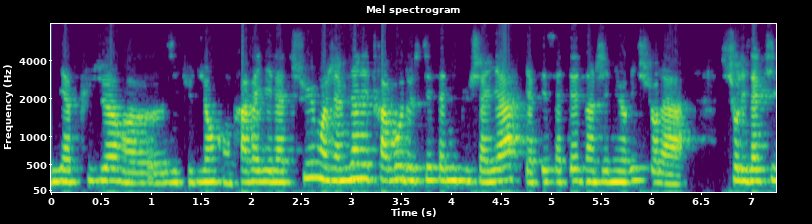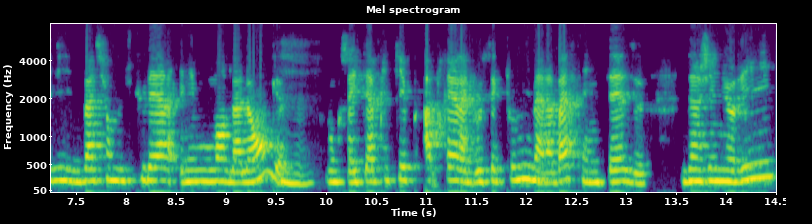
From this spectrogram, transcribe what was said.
y a, plusieurs euh, étudiants qui ont travaillé là-dessus. Moi, j'aime bien les travaux de Stéphanie Buchaillard, qui a fait sa thèse d'ingénierie sur, la, sur les activations musculaires et les mouvements de la langue. Mhm. Donc, ça a été appliqué après à la glossectomie, mais à la base, c'est une thèse d'ingénierie.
